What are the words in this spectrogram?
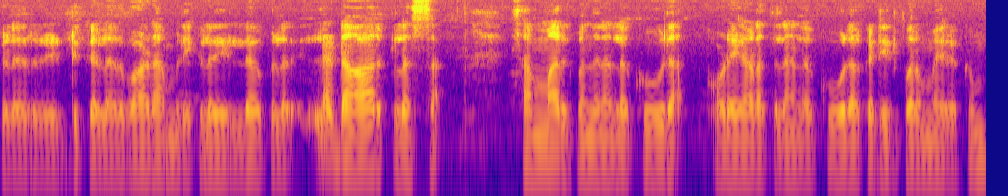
கலர் ரெட்டு கலர் வாடாமல்லி கலர் எல்லோ கலர் எல்லாம் டார்க் கலர்ஸ் தான். சம்மருக்கு வந்து நல்லா கூலாக கோடை காலத்தில் நல்லா கூலாக கட்டிட்டு போகிற மாதிரி இருக்கும்.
